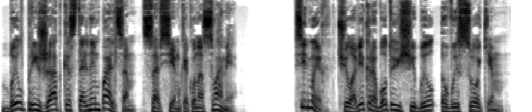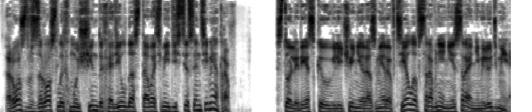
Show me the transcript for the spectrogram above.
был прижат к остальным пальцам, совсем как у нас с вами. В-седьмых, человек работающий был высоким. Рост взрослых мужчин доходил до 180 сантиметров. Столь резкое увеличение размеров тела в сравнении с ранними людьми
